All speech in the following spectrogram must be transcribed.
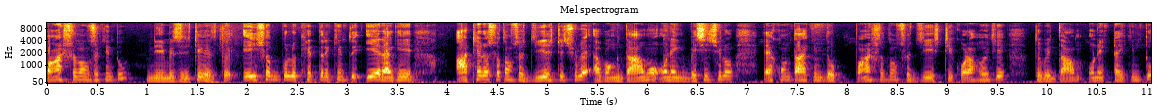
পাঁচ শতাংশ কিন্তু নেমে এসেছে, ঠিক আছে? তো এই সবগুলো ক্ষেত্রে কিন্তু এর আগে আঠেরো শতাংশ জিএসটি ছিল এবং দামও অনেক বেশি ছিল, এখন তা কিন্তু পাঁচ শতাংশ জিএসটি করা হয়েছে, তবে দাম অনেকটাই কিন্তু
